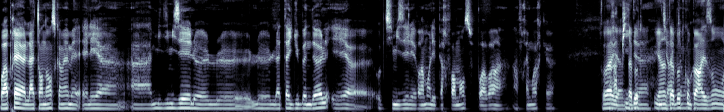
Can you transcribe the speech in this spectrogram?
Bon, après, la tendance, quand même, elle, est à minimiser le, le, la taille du bundle et optimiser les, vraiment les performances pour avoir un, framework ouais. Il y a un tableau, de comparaison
